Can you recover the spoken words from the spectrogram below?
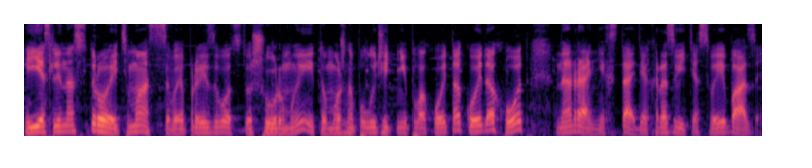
И если настроить массовое производство шурмы, то можно получить неплохой такой доход на ранних стадиях развития своей базы.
